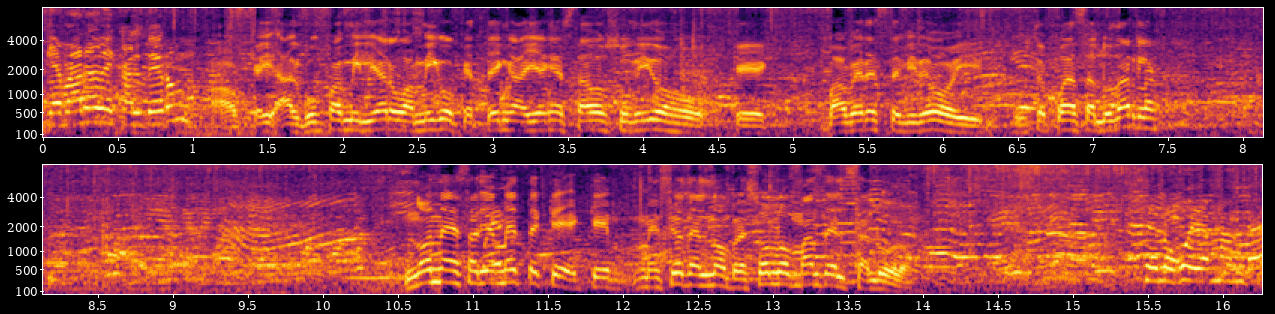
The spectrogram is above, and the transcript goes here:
Guevara de Calderón. Ah, ok, algún familiar o amigo que tenga allá en Estados Unidos o que va a ver este video y usted pueda saludarla. No necesariamente que, que mencione el nombre, solo mande el saludo. Se lo voy a mandar.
